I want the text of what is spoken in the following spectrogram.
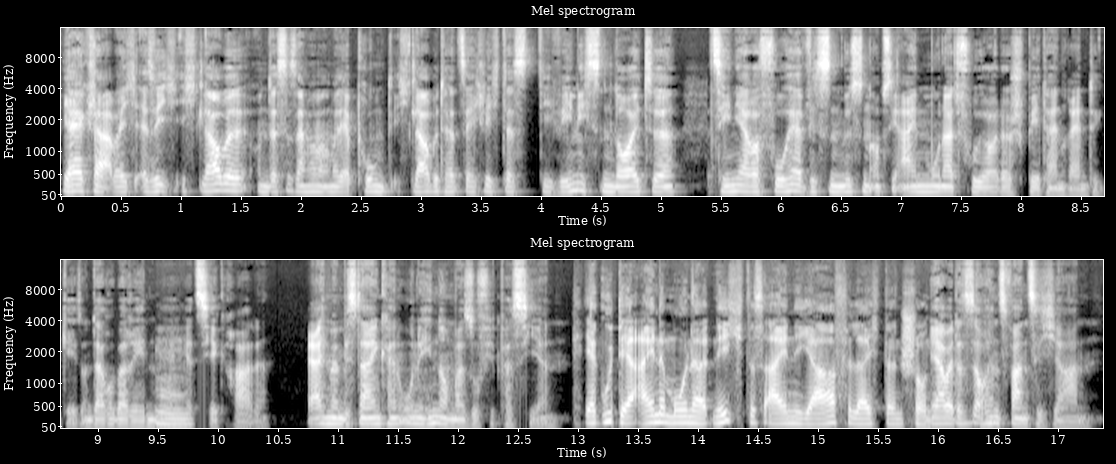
Ja, ja klar, aber ich, also ich, ich glaube, und das ist einfach mal der Punkt, ich glaube tatsächlich, dass die wenigsten Leute zehn Jahre vorher wissen müssen, ob sie einen Monat früher oder später in Rente geht. Und darüber reden mhm. wir jetzt hier gerade. Ja, ich meine, bis dahin kann ohnehin noch mal so viel passieren. Ja gut, der eine Monat nicht, das eine Jahr vielleicht dann schon. Ja, aber das ist auch in 20 Jahren.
